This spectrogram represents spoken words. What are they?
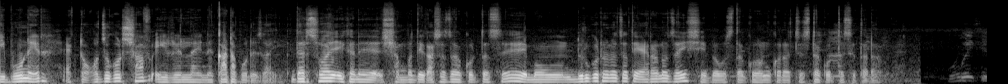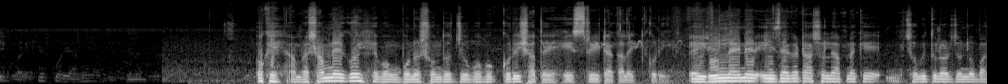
এই বনের একটা অজগর সাপ এই রেল লাইনে কাটা পড়ে যায়। দ্যাটস ওয়াই এখানে সাংবাদিক আসা যাওয়া করতেছে এবং দুর্ঘটনা যাতে এড়ানো যায় সেই ব্যবস্থা গ্রহণ করার চেষ্টা করতেছে তারা। ওকে, আমরা সামনে এগোই এবং বনের সৌন্দর্য উপভোগ করি, সাথে হিস্ট্রিটা কালেক্ট করি। এই রেল লাইনের এই জায়গাটা আসলে আপনাকে ছবি তোলার জন্য বা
